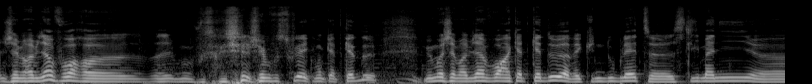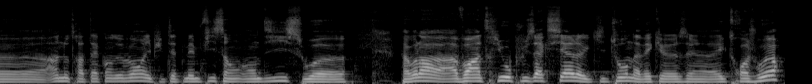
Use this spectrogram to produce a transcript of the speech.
J'aimerais bien voir. Euh, je vais vous saouler avec mon 4-4-2. Mais moi, j'aimerais bien voir un 4-4-2 avec une doublette euh, Slimani, un autre attaquant devant, et puis peut-être Memphis en, en 10. Ou. Enfin voilà, avoir un trio plus axial qui tourne avec, avec trois joueurs.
